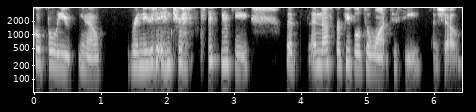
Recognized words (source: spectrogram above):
hopefully, you know, renewed interest in me. That's enough for people to want to see a show.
